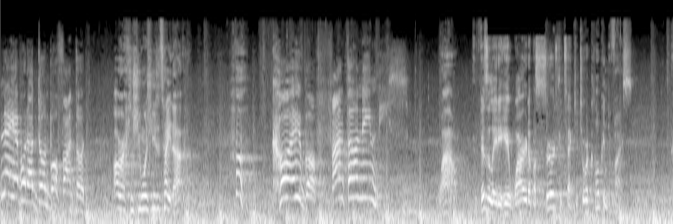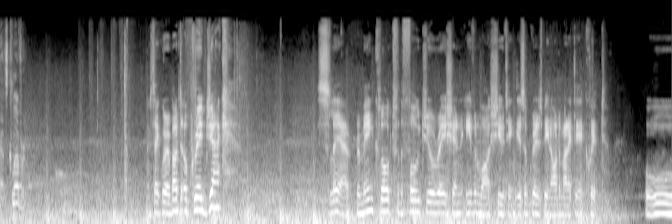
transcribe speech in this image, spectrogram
Neye bora don bofantot! I reckon she wants you to take that. Koi bofantoninis! Wow. Invisilator here wired up a surge protector to her cloaking device. That's clever. Looks like we're about to upgrade Jack. Slayer, remain cloaked for the full duration even while shooting. This upgrade has been automatically equipped. Ooh.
